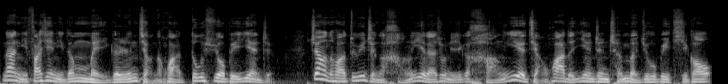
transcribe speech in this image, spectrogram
那你发现你的每个人讲的话都需要被验证。这样的话，对于整个行业来说，你这个行业讲话的验证成本就会被提高。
